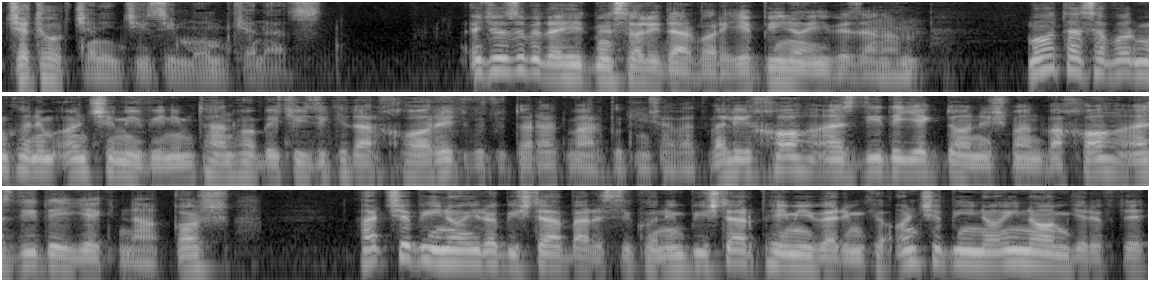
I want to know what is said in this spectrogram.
چطور چنین چیزی ممکن است؟ اجازه بدهید مثالی درباره بینایی بزنم. ما تصور می‌کنیم آنچه می‌بینیم تنها به چیزی که در خارج وجود دارد مربوط می شود ولی خواه از دید یک دانشمند و خواه از دید یک نقاش هرچه بینایی را بیشتر بررسی کنیم بیشتر پی می‌بریم که آنچه بینایی نام گرفته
